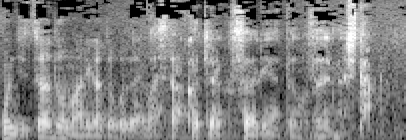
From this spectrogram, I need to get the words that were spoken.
本日はどうもありがとうございました。こちらこそありがとうございました。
